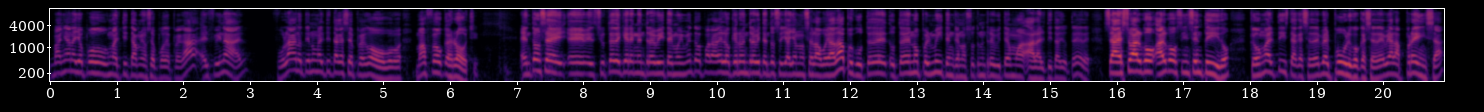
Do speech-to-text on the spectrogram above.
mañana yo puedo, un artista mío se puede pegar, el final, fulano tiene un artista que se pegó, más feo que Rochi. Entonces, eh, si ustedes quieren entrevista y Movimiento Paralelo quiero entrevista, entonces ya yo no se la voy a dar porque ustedes ustedes no permiten que nosotros entrevistemos al artista de ustedes. O sea, eso es algo, algo sin sentido, que un artista que se debe al público, que se debe a la prensa,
